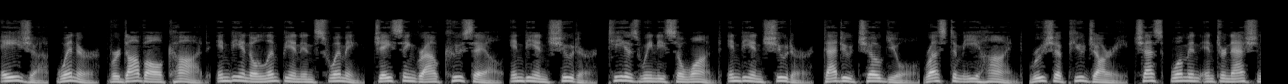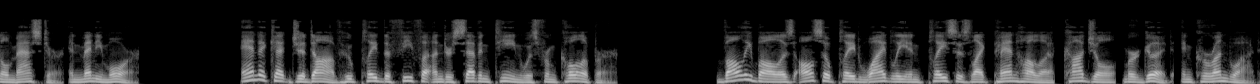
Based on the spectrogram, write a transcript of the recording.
Asia, winner, Virdhaval Khad Indian Olympian in swimming, Jaisingrao Kusale Indian shooter, Tejaswini Sawant Indian shooter, Dadu Chougule Rustam e Hind, Rucha Pujari chess, woman international master and many more. Aniket Jadhav who played the FIFA Under-17 was from Kolhapur. Volleyball is also played widely in places like Panhala, Kagal, Murgud, and Kurundwad.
